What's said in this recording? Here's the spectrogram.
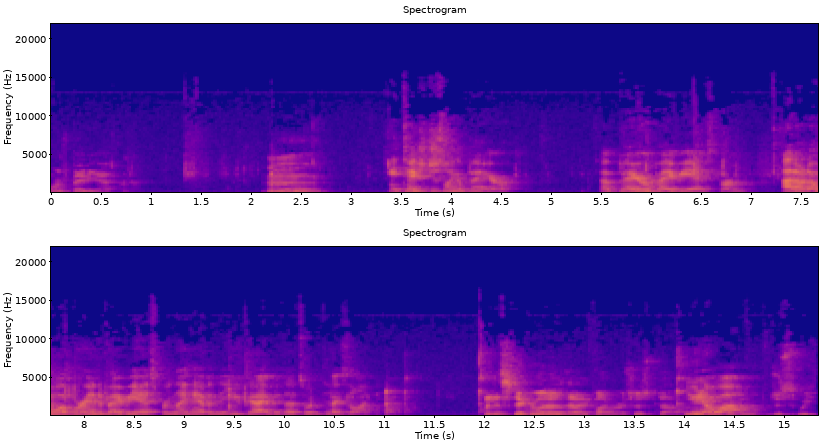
orange baby aspirin. Mmm. It tastes just like a bear. A bear baby aspirin. I don't know what brand of baby aspirin they have in the UK, but that's what it tastes like. And the stick really doesn't have any flavor. It's just uh, You know, um, just sweet.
